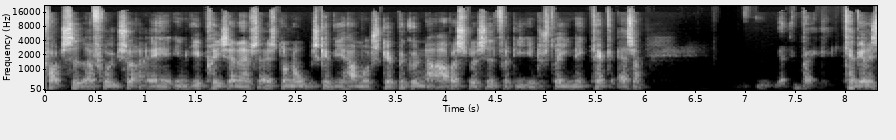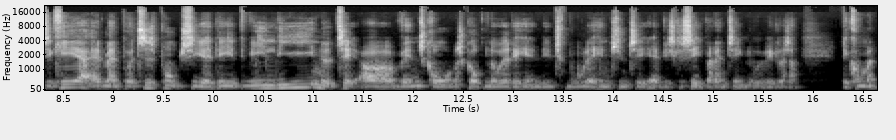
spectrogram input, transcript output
folk sidder og fryser, øh, energipriserne er astronomiske, vi har måske begyndende arbejdsløshed, fordi industrien ikke kan, altså kan vi risikere, at man på et tidspunkt siger, at det, vi er lige nødt til at vende skroen og skubbe noget af det her en lille smule af hensyn til, at vi skal se, hvordan tingene udvikler sig. Det, kunne man,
